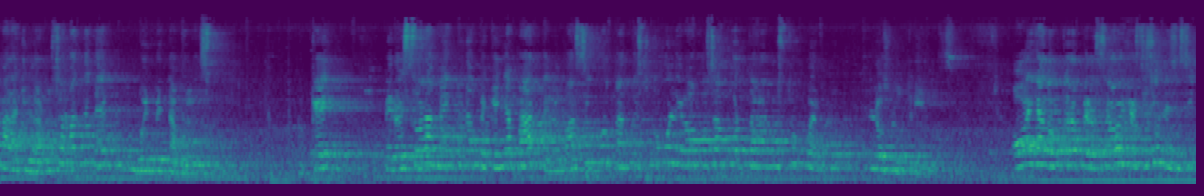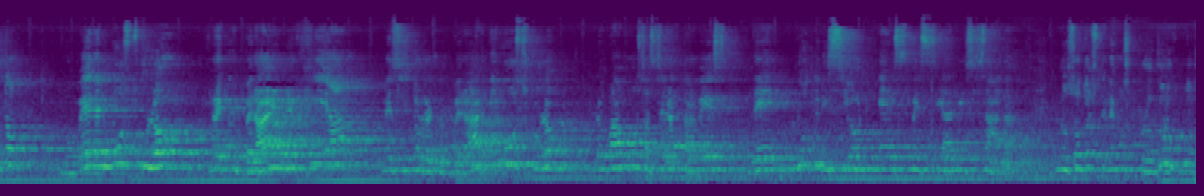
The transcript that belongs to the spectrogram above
para ayudarnos a mantener un buen metabolismo. ¿Ok? Pero es solamente una pequeña parte. Lo más importante es cómo le vamos a aportar a nuestro cuerpo los nutrientes. Oiga, doctora, pero si hago ejercicio necesito mover el músculo, recuperar energía, necesito recuperar mi músculo, lo vamos a hacer a través de nutrición especializada. Nosotros tenemos productos,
